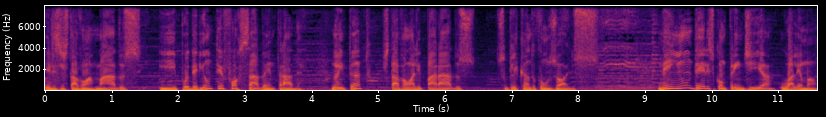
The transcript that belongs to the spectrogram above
Eles estavam armados e poderiam ter forçado a entrada. No entanto, estavam ali parados, suplicando com os olhos. Nenhum deles compreendia o alemão,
